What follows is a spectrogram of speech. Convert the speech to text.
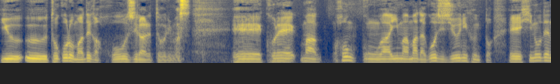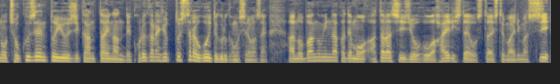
いうところまでが報じられております。えー、これ、まあ、香港は今まだ5時12分と、えー、日の出の直前という時間帯なんで、これからひょっとしたら動いてくるかもしれません。あの、番組の中でも新しい情報は入り次第お伝えしてまいりますし、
